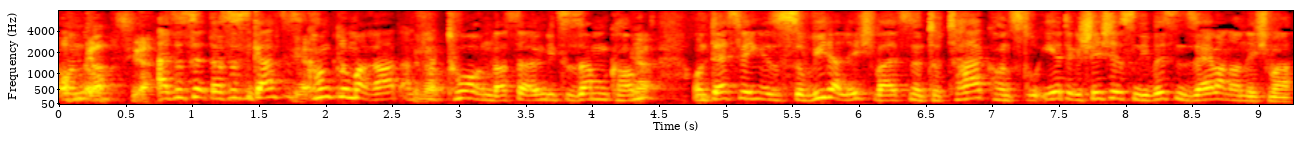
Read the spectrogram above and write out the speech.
Oh und, Gott, ja. Also ist, das ist ein ganzes Ja. Konglomerat an Faktoren, was da irgendwie zusammenkommt. Ja. Und deswegen ist es so widerlich, weil es eine total konstruierte Geschichte ist und die wissen selber noch nicht mal,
